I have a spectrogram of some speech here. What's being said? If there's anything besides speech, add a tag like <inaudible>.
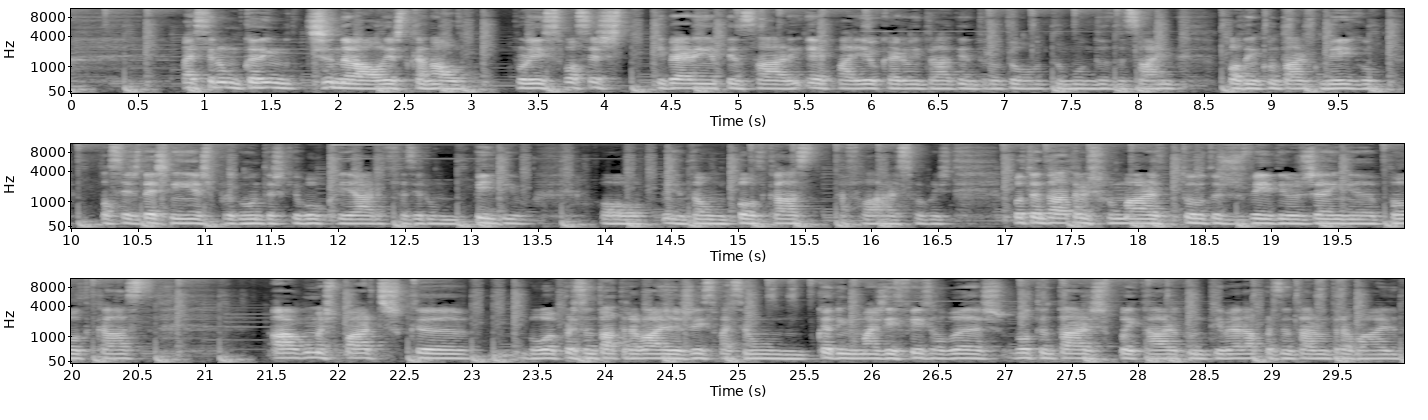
Vai ser um bocadinho general este canal, por isso, se vocês estiverem a pensar, epá, eu quero entrar dentro do, do mundo do design, podem contar comigo. Vocês deixem as perguntas que eu vou criar, fazer um vídeo ou então um podcast a falar sobre isto. Vou tentar transformar todos os vídeos em uh, podcast. Há algumas partes que vou apresentar trabalhos, isso vai ser um bocadinho mais difícil, mas vou tentar explicar quando estiver a apresentar um trabalho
